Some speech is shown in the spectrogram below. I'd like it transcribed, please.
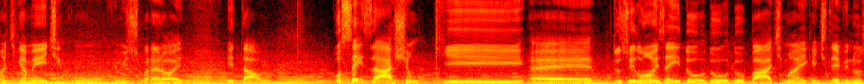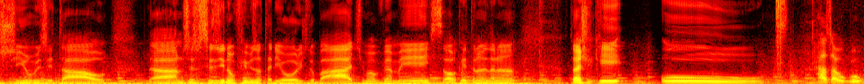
antigamente com filmes de super-herói e tal. Vocês acham que é, dos vilões aí do, do, do Batman aí que a gente teve nos filmes e tal, ah, não sei se vocês viram filmes anteriores do Batman, obviamente, sei lá o que, tarantaran. Você acha que o Hazal Ghul.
